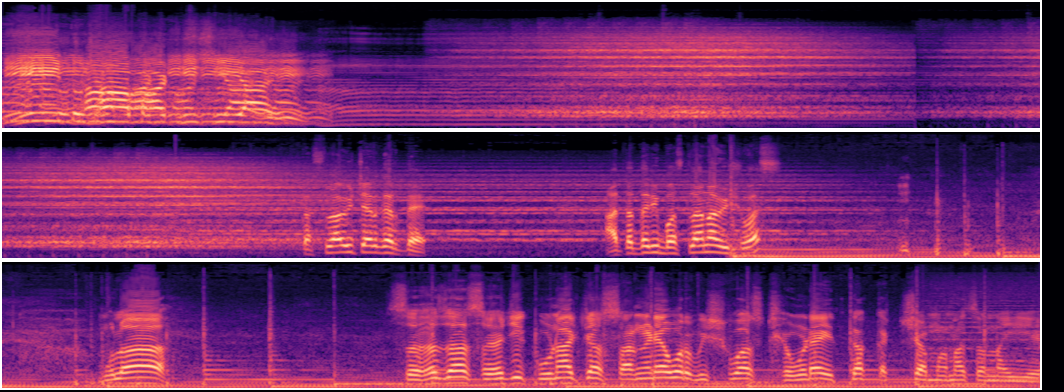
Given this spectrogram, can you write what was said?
मी तुझ्या पाठीशी आहे कसला विचार करताय. आता तरी बसला ना विश्वास? मुला सहजासहजी कुणाच्या सांगण्यावर विश्वास ठेवण्या इतका कच्च्या मनाचा नाहीये.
